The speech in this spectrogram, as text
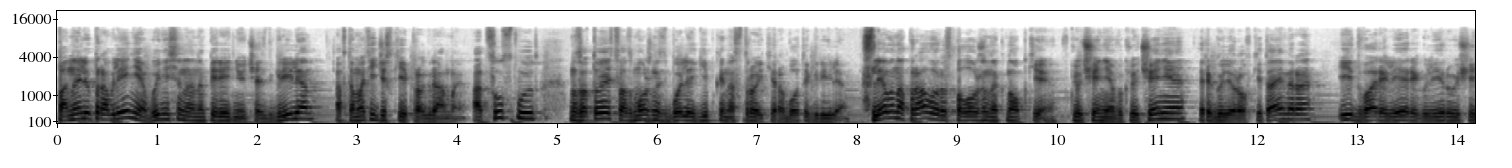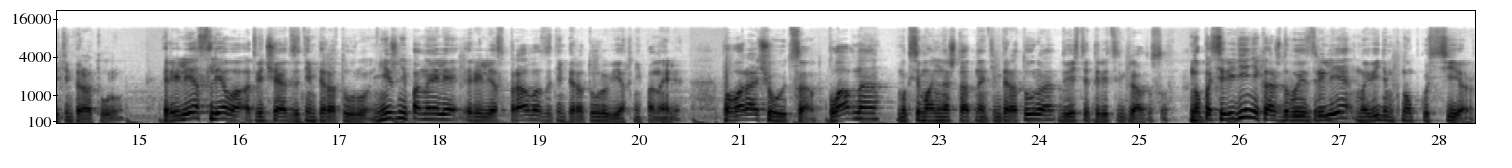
Панель управления вынесена на переднюю часть гриля, автоматические программы отсутствуют, но зато есть возможность более гибкой настройки работы гриля. Слева направо расположены кнопки включения-выключения, регулировки таймера и два реле, регулирующие температуру. Реле слева отвечает за температуру нижней панели, реле справа за температуру верхней панели. Поворачиваются плавно, максимальная штатная температура 230 градусов. Но посередине каждого из реле мы видим кнопку Sear.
